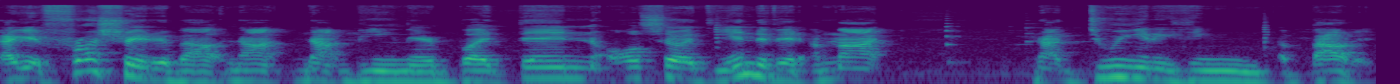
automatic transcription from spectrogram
I get frustrated about not not being there, but then also at the end of it, I'm not not doing anything about it.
